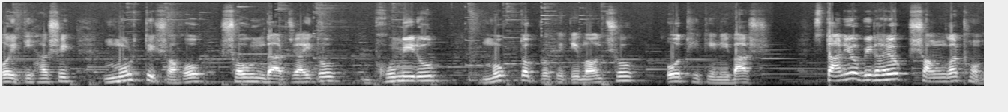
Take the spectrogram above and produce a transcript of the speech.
ঐতিহাসিক মূর্তিসহ সৌন্দর্যায়িত ভূমিরূপ, মুক্ত প্রকৃতি মঞ্চ, অতিথি নিবাস। স্থানীয় বিধায়ক সংগঠন,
